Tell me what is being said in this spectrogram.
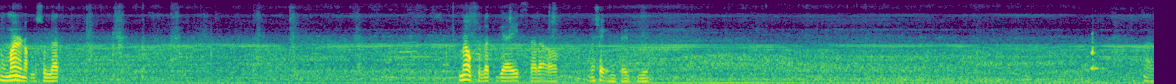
So man ako sulat. May ako sulat guys, tara oh. Ano siya interview? Ah.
